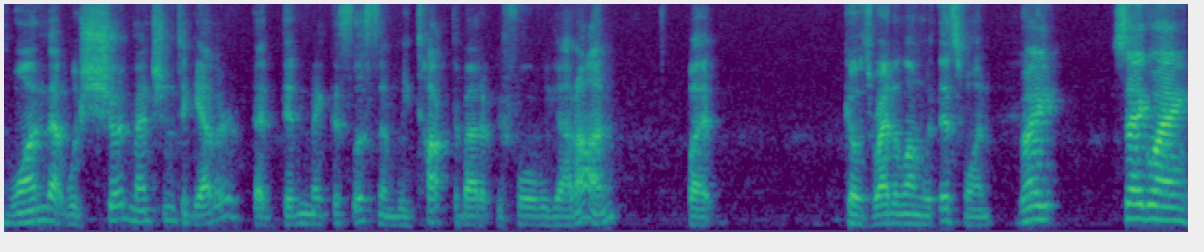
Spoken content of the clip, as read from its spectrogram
one that we should mention together that didn't make this list, and we talked about it before we got on, but goes right along with this one. Right. Segue.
